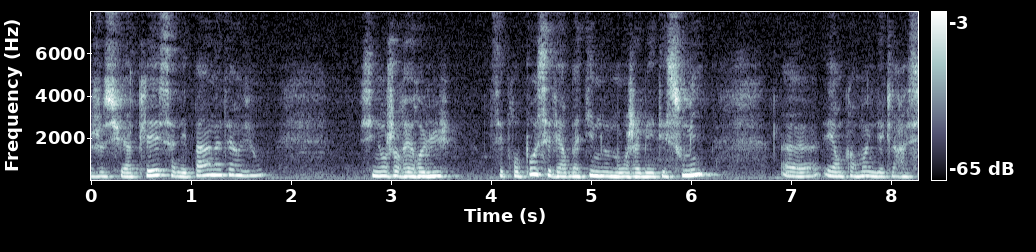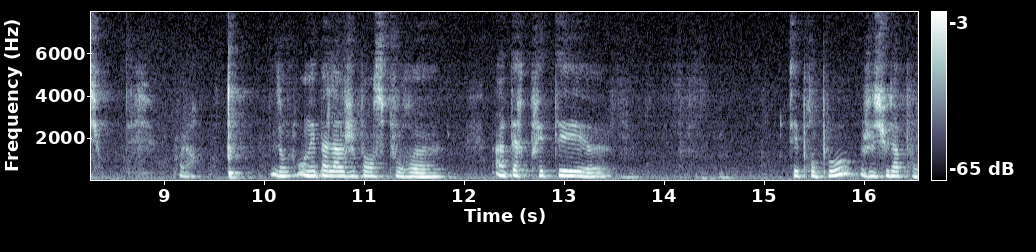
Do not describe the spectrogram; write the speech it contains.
je suis appelée, ça n'est pas un interview. Sinon, j'aurais relu ces propos, ces verbatims ne m'ont jamais été soumis, euh, et encore moins une déclaration. Voilà. Donc on n'est pas là, je pense, pour euh, interpréter euh, ces propos. Je suis là pour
